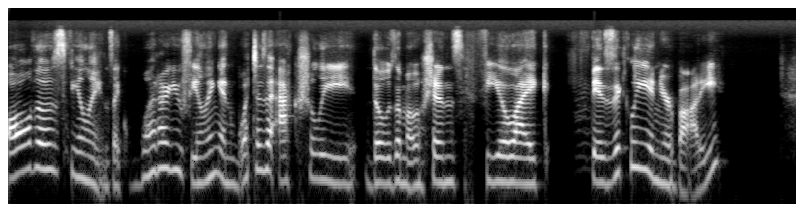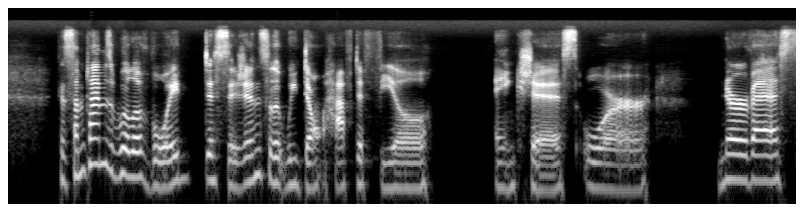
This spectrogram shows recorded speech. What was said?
all those feelings like what are you feeling and what does it actually those emotions feel like physically in your body? Because sometimes we'll avoid decisions so that we don't have to feel anxious or nervous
